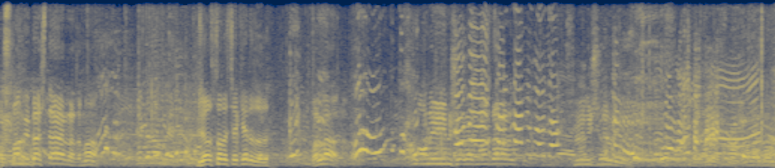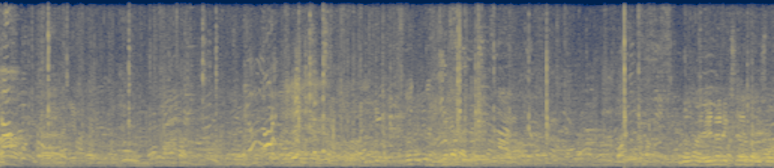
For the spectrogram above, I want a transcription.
Osman bir beste ayarladım ha. Biraz sonra çekeriz onu. Valla. Ama onu iyi bir şöyle manzara suyun içine vuruyor. Ulan eğlenerek şeylerden sonra.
